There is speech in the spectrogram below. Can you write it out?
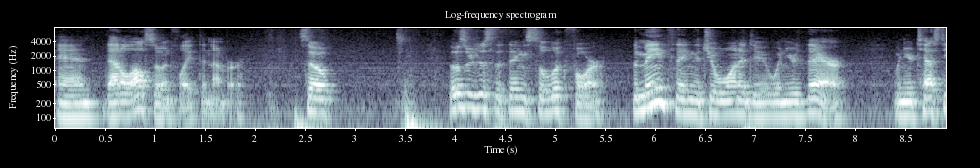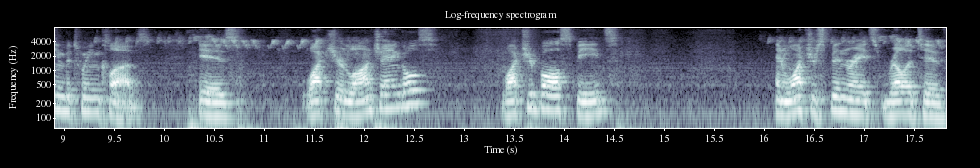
and that'll also inflate the number. So, those are just the things to look for. The main thing that you'll want to do when you're there, when you're testing between clubs, is watch your launch angles, watch your ball speeds, and watch your spin rates relative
